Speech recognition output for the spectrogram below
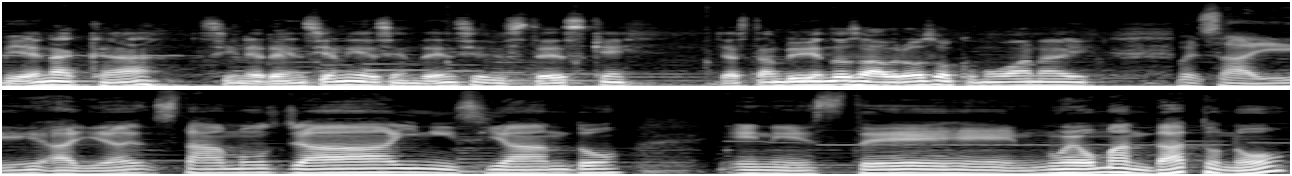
Bien acá, sin herencia ni descendencia, ¿y ustedes qué? ¿Ya están viviendo sabroso? ¿Cómo van ahí? Pues ahí, ahí estamos ya iniciando en este nuevo mandato, ¿no?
